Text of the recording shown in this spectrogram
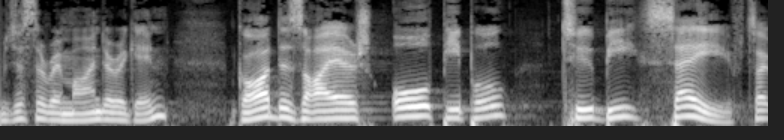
just a reminder again. God desires all people to be saved. So,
